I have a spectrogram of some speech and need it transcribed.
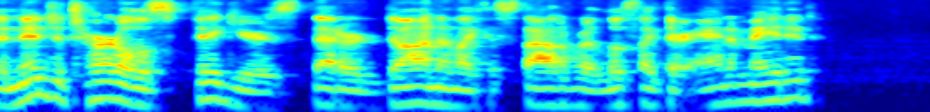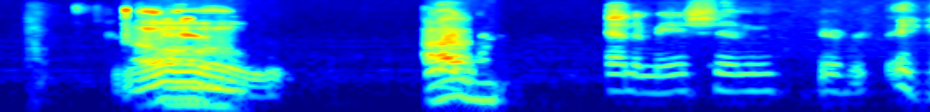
the Ninja Turtles figures that are done in like a style where it looks like they're animated. Oh, I've Animation, everything.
